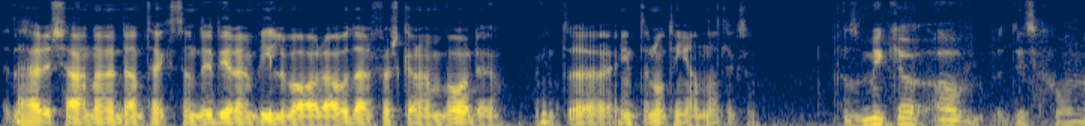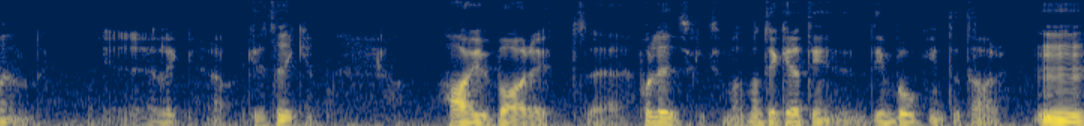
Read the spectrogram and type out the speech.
det här är kärnan i den texten, det är det den vill vara och därför ska den vara det. Inte, inte någonting annat liksom. Alltså mycket av diskussionen, eller ja, kritiken, har ju varit eh, politisk. Liksom. Att man tycker att din, din bok inte tar mm.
